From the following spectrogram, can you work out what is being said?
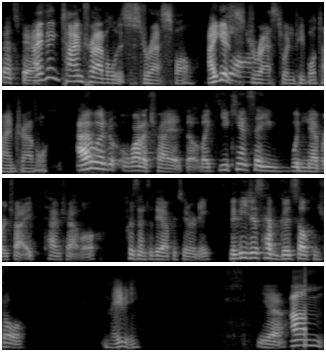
That's fair. I think time travel is stressful. I get Yeah. stressed when people time travel. I would want to try it though. Like you can't say you would never try time travel presented the opportunity. Maybe you just have good self control. Maybe. Yeah. Um,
